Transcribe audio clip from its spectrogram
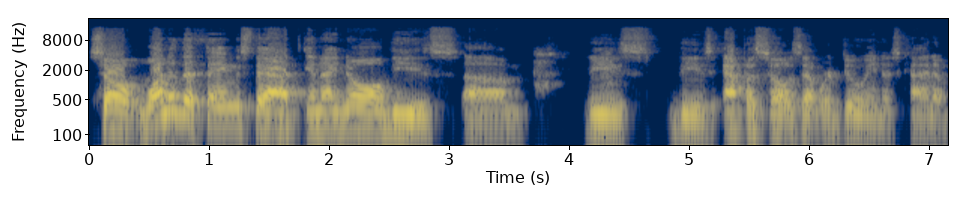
So one of the things that, and I know these um, these these episodes that we're doing is kind of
